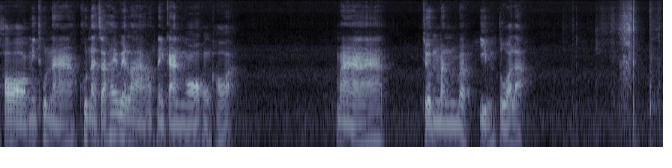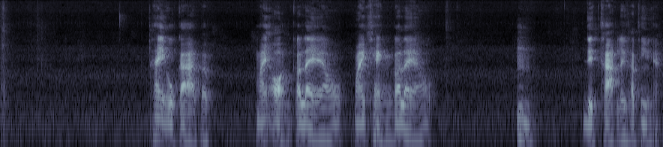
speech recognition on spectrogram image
พอมิถุนาคุณอาจจะให้เวลาในการง้อของเขาอะมาจนมันแบบอิ่มตัวละ ให้โอกาสแบบ ไม้อ่อนก็แล้ว ไม้แข็งก็แล้ว อืม เด็ดขาดเลยครับทีเนี้ย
